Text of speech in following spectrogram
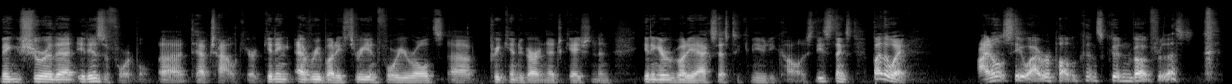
Making sure that it is affordable uh, to have childcare, getting everybody, three and four year olds, uh, pre kindergarten education, and getting everybody access to community college. These things, by the way, I don't see why Republicans couldn't vote for this,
